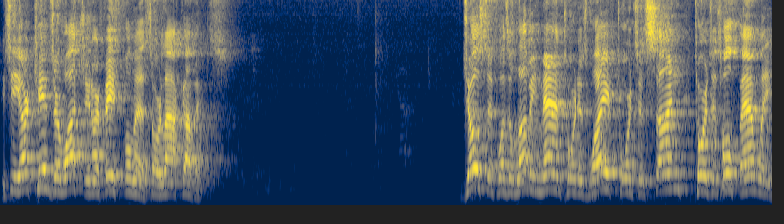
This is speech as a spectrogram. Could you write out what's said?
You see, our kids are watching our faithfulness or lack of it. Joseph was a loving man toward his wife, towards his son, towards his whole family.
